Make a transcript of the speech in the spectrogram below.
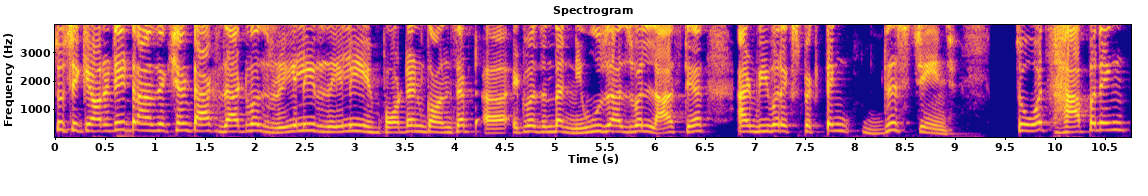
so security transaction tax that was really really important concept. Uh, it was in the news as well last year, and we were expecting this change. So what's happening?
